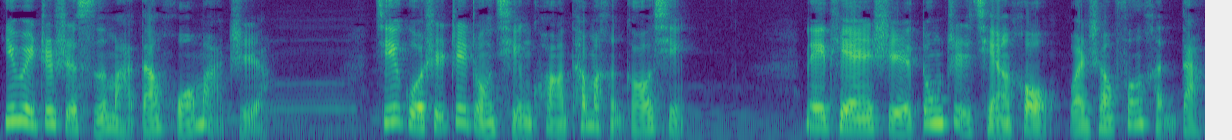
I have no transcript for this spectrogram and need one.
因为这是死马当活马治啊。结果是这种情况，他们很高兴。那天是冬至前后，晚上风很大。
